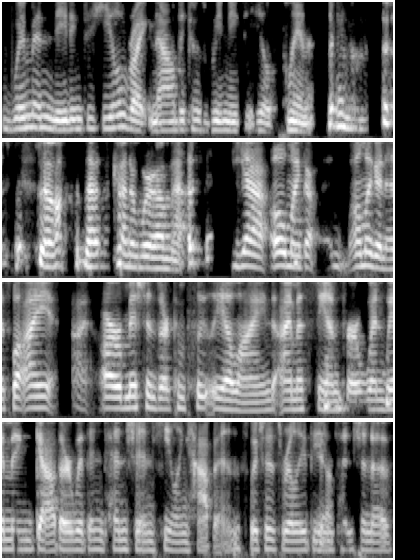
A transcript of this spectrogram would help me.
women needing to heal right now because we need to heal the planet. So that's kind of where i'm at. Yeah. Oh my god oh my goodness. Well I, I our missions are completely aligned. I'm a stand for when women gather with intention healing happens which is really the yeah. intention of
